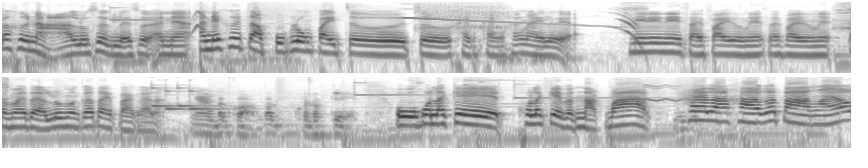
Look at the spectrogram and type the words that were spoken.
ก็คือหนา รู้สึกเลย ส่วนอันเนี้ย อันนี้คือจับปุ๊บลงไปเจอ เจอแข็งๆข้างในเลยอะนี่นี่นี่สายไฟตรงนี้สายไฟตรงนี้ทำไมแต่ละรุ่นมันก็แตกต่างกันอะงานประกอบก็คนละเกตโอ้คนละเกตคนละเกตแบบหนักมาก แค่ราคาก็ต่างแล้ว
